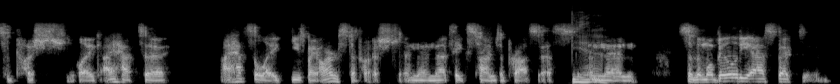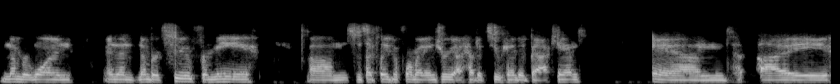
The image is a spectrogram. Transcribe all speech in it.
to push like i have to I have to like use my arms to push, and then that takes time to process. Yeah. And then, so the mobility aspect, number one, and then number two for me, um, since I played before my injury, I had a two-handed backhand, and I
